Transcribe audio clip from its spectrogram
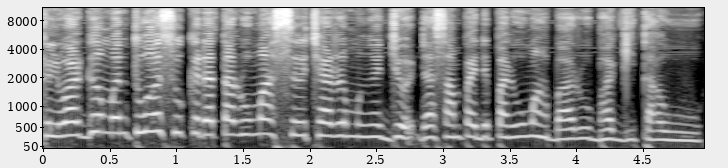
Keluarga mentua suka datang rumah secara mengejut dah sampai depan rumah baru bagi tahu.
